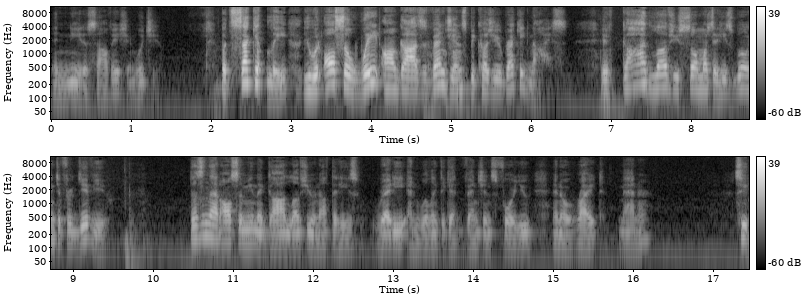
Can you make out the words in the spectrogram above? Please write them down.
in need of salvation, would you? But secondly, you would also wait on God's vengeance because you recognize if God loves you so much that he's willing to forgive you, doesn't that also mean that God loves you enough that he's ready and willing to get vengeance for you in a right manner? See,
